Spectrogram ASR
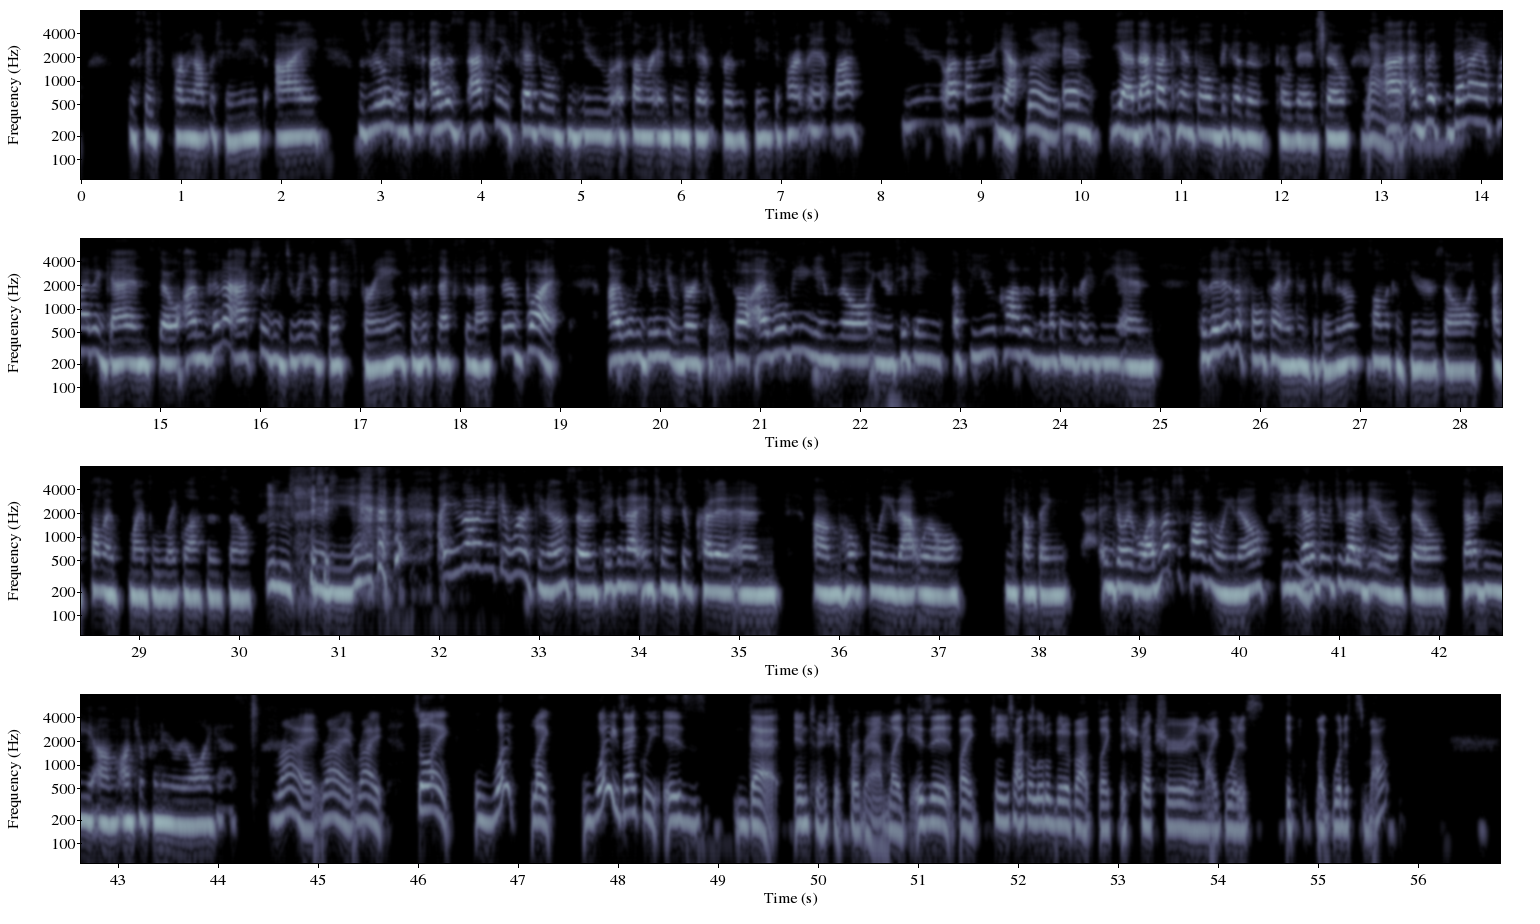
the State Department opportunities. I was really interested I was actually scheduled to do a summer internship for the State Department last year, last summer. Yeah. right And yeah, that got canceled because of COVID. So wow I, I but then I applied again, so I'm gonna actually be doing it this spring, so this next semester. But I will be doing it virtually, so I will be in Gainesville, you know, taking a few classes, but nothing crazy, and because it is a full time internship, even though it's on the computer. So like I bought my my blue light glasses, so Mhm. be you gotta make it work, you know. So taking that internship credit and um hopefully that will be something enjoyable as much as possible, you know Mhm. you gotta do what you gotta do. So gotta be um entrepreneurial, I guess. Right, right, right. So like what like what exactly is that internship program? Like is it like can you talk a little bit about like the structure and like what is it like what it's about?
